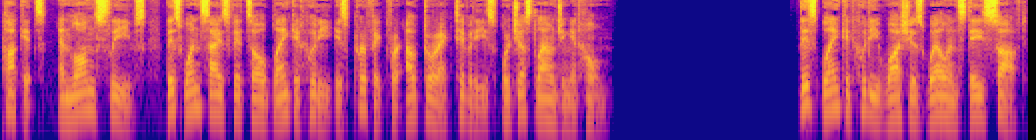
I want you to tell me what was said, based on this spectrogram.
pockets, and long sleeves, this one-size-fits-all blanket hoodie is perfect for outdoor activities or just lounging at home. This blanket hoodie washes well and stays soft,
